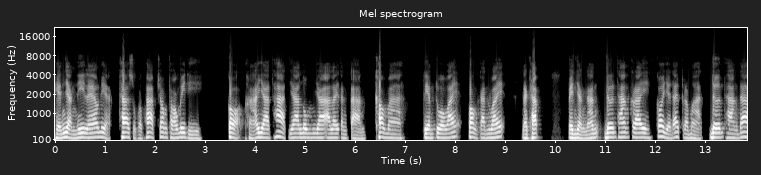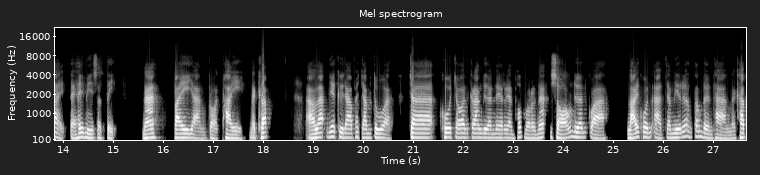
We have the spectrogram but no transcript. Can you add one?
เห็นอย่างนี้แล้วเนี่ย ถ้าสุขภาพช่องท้องไม่ดี ก็หายาธาตุยาลมยาอะไรต่างๆ เข้ามาเตรียมตัวไว้ป้องกันไว้นะครับ เป็นอย่างนั้นเดินทางไกลก็อย่าได้ประมาทเดินทางได้แต่ให้มีสตินะ ไปอย่างปลอดภัยนะครับ เอาละนี่คือดาวประจำตัว จะโคจรกลางเดือนในเรือนพบมรณะสองเดือนกว่า หลายคนอาจจะมีเรื่องต้องเดินทางนะครับ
